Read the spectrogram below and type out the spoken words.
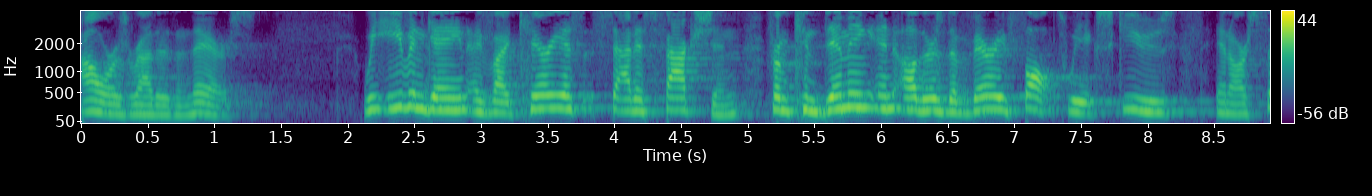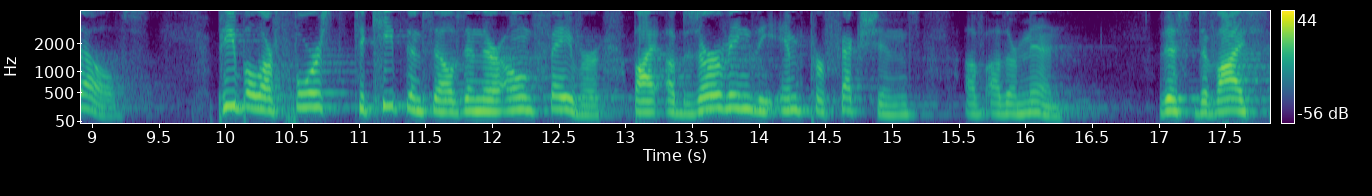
ours rather than theirs. We even gain a vicarious satisfaction from condemning in others the very faults we excuse in ourselves. People are forced to keep themselves in their own favor by observing the imperfections of other men. This device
